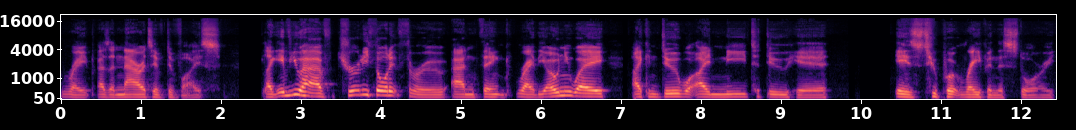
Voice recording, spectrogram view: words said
rape as a narrative device, like if you have truly thought it through and think, right, the only way I can do what I need to do here is to put rape in this story,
